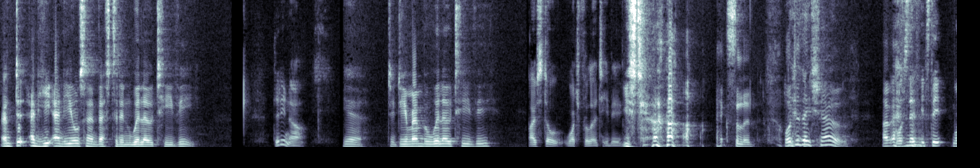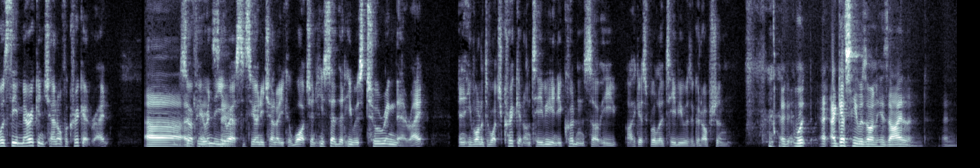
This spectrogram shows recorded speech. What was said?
And, and he and he also invested in Willow TV. Did he know? Yeah. Do, do you remember Willow TV? I still watch Willow TV. You still excellent. What do they show? what's the, it's the what's the American channel for cricket, right? Uh, so okay, if you're in the so... US, it's the only channel you can watch. And he said that he was touring there, right? And he wanted to watch cricket on TV, and he couldn't. So he, I guess, Willow TV was a good option. I guess he was on his island, and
